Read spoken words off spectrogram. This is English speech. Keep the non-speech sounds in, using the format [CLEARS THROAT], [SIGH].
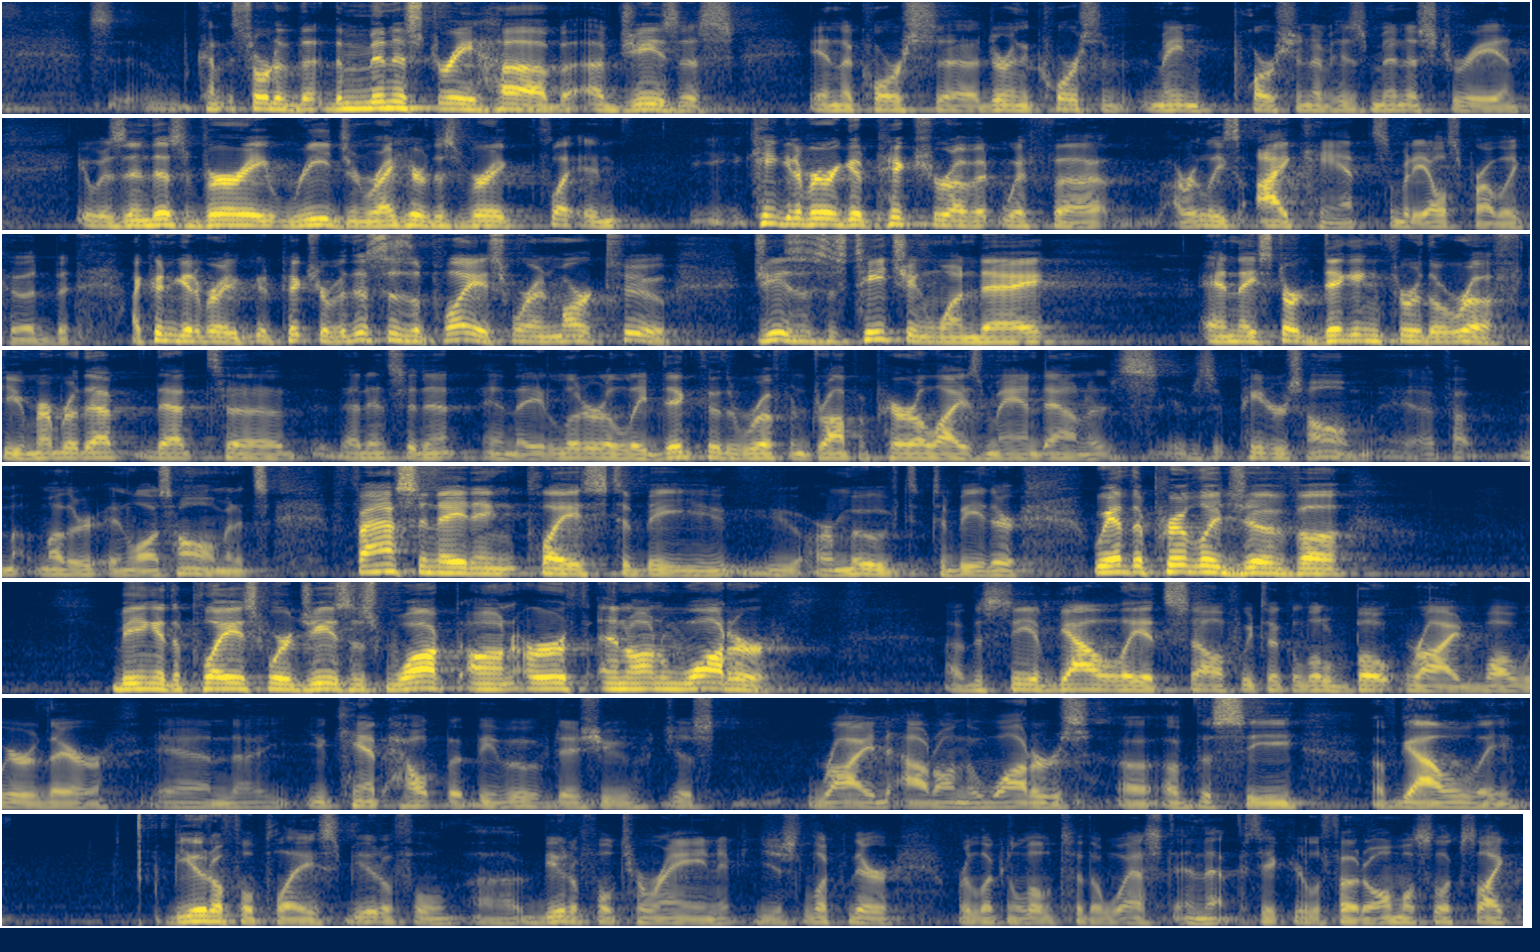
sort of the, the ministry hub of Jesus in the course, uh, during the course of main portion of his ministry. And it was in this very region right here, this very, you can't get a very good picture of it with, uh, or at least I can't, somebody else probably could, but I couldn't get a very good picture. But this is a place where in Mark 2, Jesus is teaching one day and they start digging through the roof. Do you remember that, that, uh, that incident? And they literally dig through the roof and drop a paralyzed man down. It was, it was at Peter's home, mother in law's home. And it's a fascinating place to be. You, you are moved to be there. We have the privilege of uh, being at the place where Jesus walked on earth and on water. Uh, the Sea of Galilee itself. We took a little boat ride while we were there, and uh, you can't help but be moved as you just ride out on the waters uh, of the Sea of Galilee. Beautiful place, beautiful, uh, beautiful terrain. If you just look there, we're looking a little to the west in that particular photo. Almost looks like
